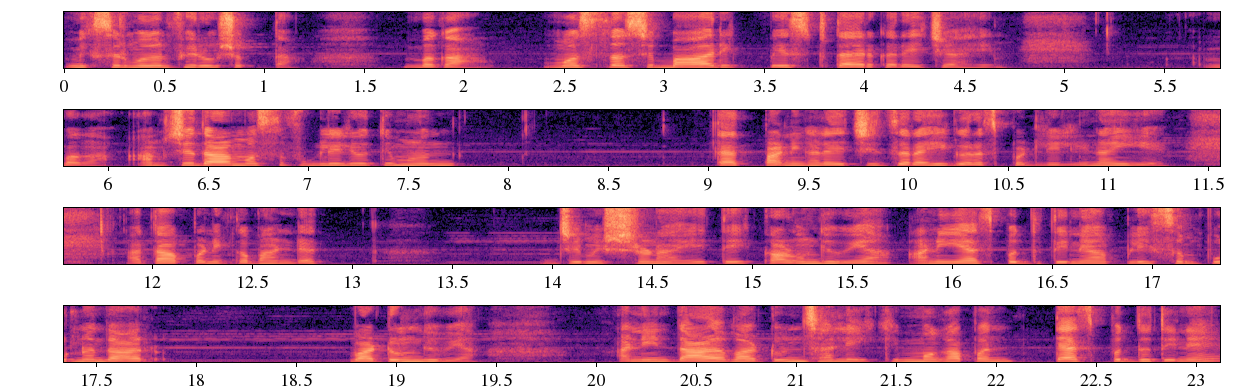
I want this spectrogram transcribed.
मिक्सरमधून फिरवू शकता. बघा मस्त असे बारीक पेस्ट तयार करायची आहे. बघा आमची डाळ मस्त फुगलेली होती म्हणून त्यात पाणी घालायची जराही गरज पडलेली नाही आहे आता आपण एका भांड्यात जे मिश्रण आहे ते काढून घेऊया आणि याच पद्धतीने आपली संपूर्ण डाळ वाटून घेऊया. आणि डाळ वाटून झाली की मग आपण त्याच पद्धतीने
